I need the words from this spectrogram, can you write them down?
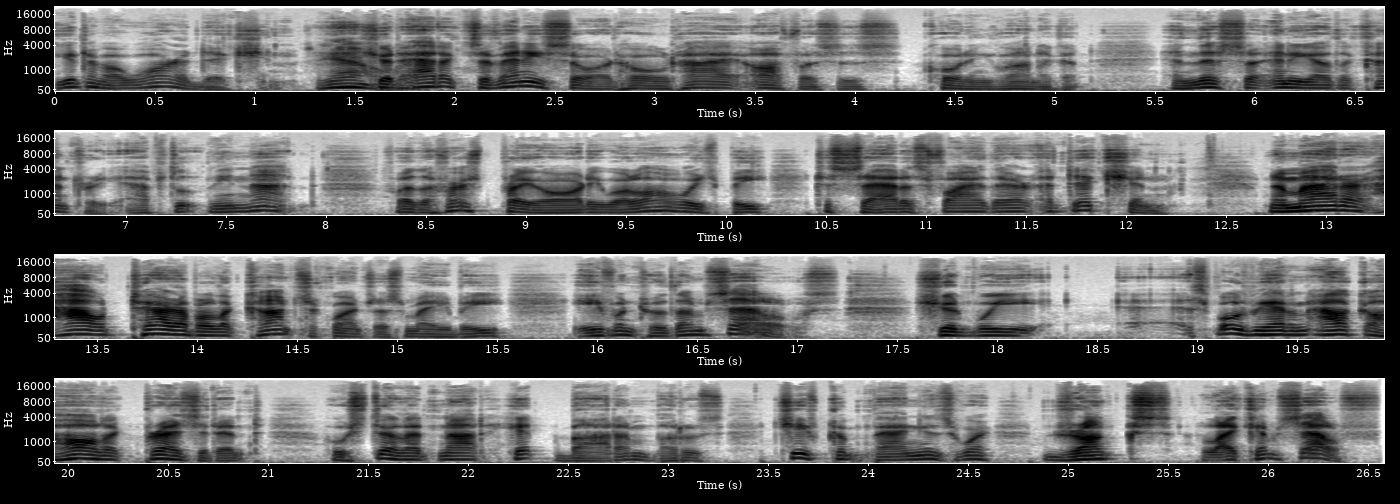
you're talking about war addiction. Yeah, Should well- addicts of any sort hold high offices, quoting Vonnegut, in this or any other country? Absolutely not. For the first priority will always be to satisfy their addiction, no matter how terrible the consequences may be, even to themselves. Should we suppose we had an alcoholic president who still had not hit bottom, but whose chief companions were drunks like himself.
